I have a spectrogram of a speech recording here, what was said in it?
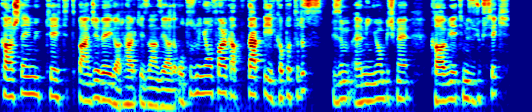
Karşıda en büyük tehdit bence Veigar herkesten ziyade. 30 milyon fark attı dert değil kapatırız. Bizim e, minyon biçme kabiliyetimiz yüksek.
